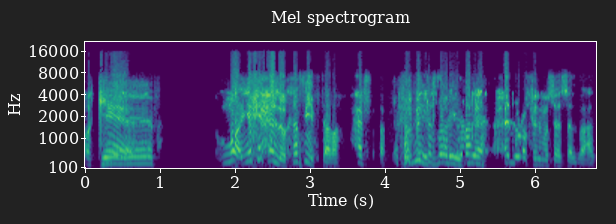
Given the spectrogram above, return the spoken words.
okay. كيف؟ ما يا أخي حلو خفيف ترى. خف خفيف ظريف حلوة في المسلسل بعد.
